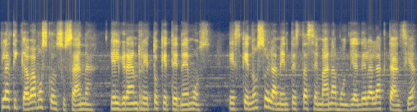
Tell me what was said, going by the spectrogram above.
Platicábamos con Susana, el gran reto que tenemos es que no solamente esta Semana Mundial de la Lactancia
